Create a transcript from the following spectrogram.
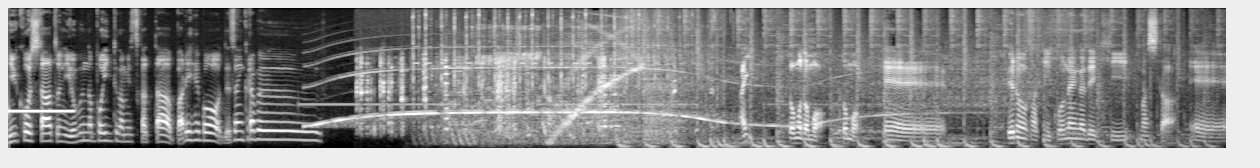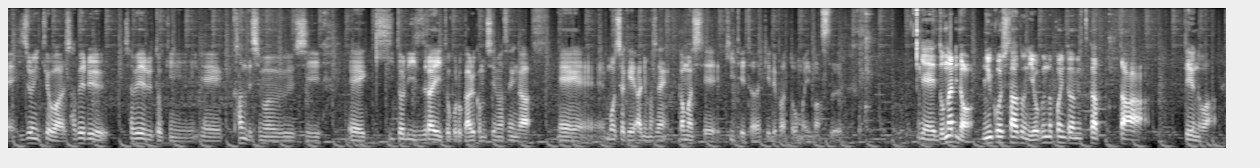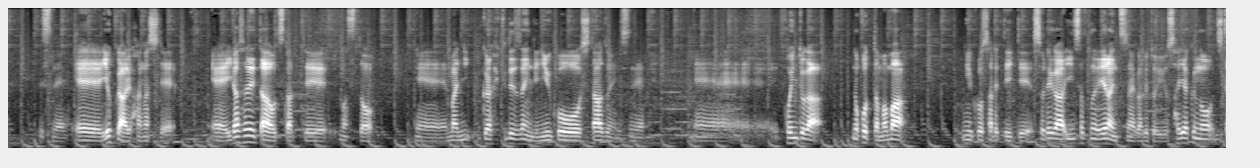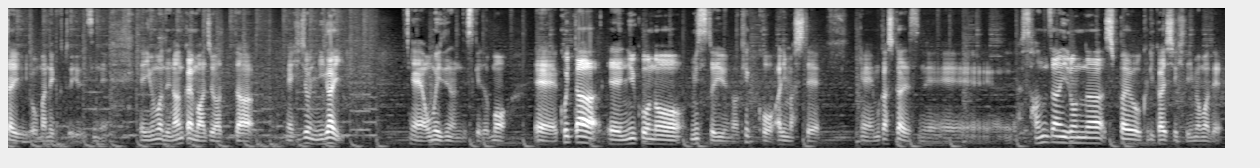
入校した後に余分なポイントが見つかったバリヘボデザインクラブ。はいどうもどうも。どうも。えー、ベルの先に口内ができました、えー非常に今日は喋る喋る時に、えー噛んでしまうし、えー聞き取りづらいところがあるかもしれませんが、えー申し訳ありません。我慢して聞いていただければと思います、えー、どなりの入校した後に余分なポイントが見つかったっていうのはですね、えよくある話で、えイラストレーターを使ってますと、えまあ、グラフィックデザインで入校した後にですね、えーポイントが残ったまま入稿されていてそれが印刷のエラーにつながるという最悪の事態を招くというですね今まで何回も味わった、非常に苦い、思い出なんですけども、こういった、入稿のミスというのは結構ありまして、昔からですね、散々いろんな失敗を繰り返してきて今まで、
